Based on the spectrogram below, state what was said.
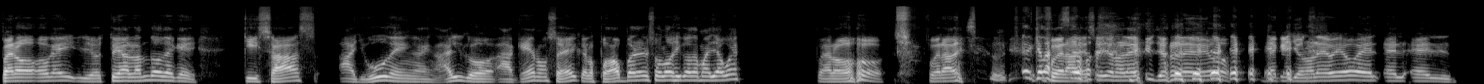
Pero, ok, yo estoy hablando de que quizás ayuden en algo, a que no sé, que los podamos ver en el zoológico de Mayagüez. Pero fuera de eso, ¿Qué clase fuera de eso yo no le, yo no le veo, de que yo no le veo el, el, el,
